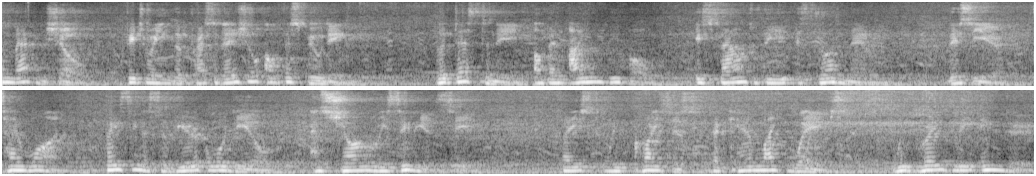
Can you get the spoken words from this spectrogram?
mapping show featuring the presidential office building. The destiny of an island people is bound to be extraordinary. This year, Taiwan, facing a severe ordeal, has shown resiliency. Faced with crises that came like waves, we bravely endured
